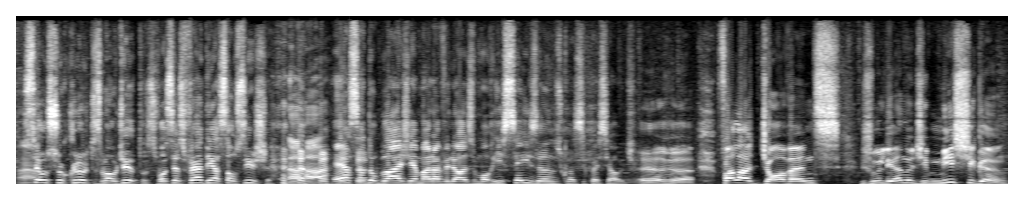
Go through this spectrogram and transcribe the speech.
Ah. Seus chucrutes malditos, vocês fedem a salsicha. Aham. Essa dublagem é maravilhosa. Morri seis anos com esse, com esse áudio. Aham. Fala Jovens, Juliano de Michigan,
